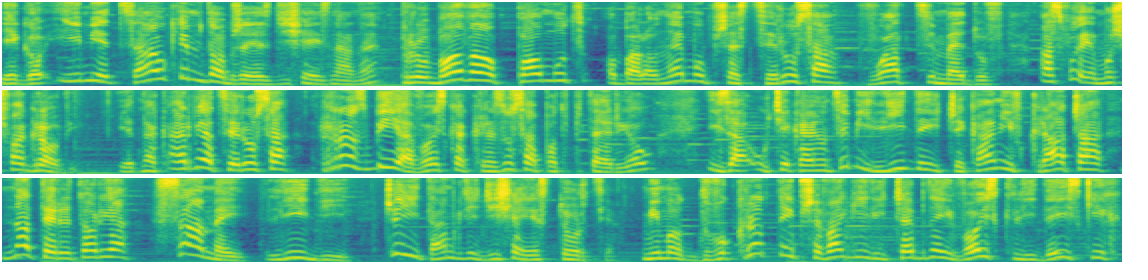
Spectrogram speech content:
jego imię całkiem dobrze jest dzisiaj znane, próbował pomóc obalonemu przez Cyrusa władcy Medów, a swojemu szwagrowi. Jednak armia Cyrusa rozbija wojska Krezusa pod Pterią i za uciekającymi Lidyjczykami wkracza na terytoria samej Lidii, czyli tam, gdzie dzisiaj jest Turcja. Mimo dwukrotnej przewagi liczebnej wojsk lidyjskich,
